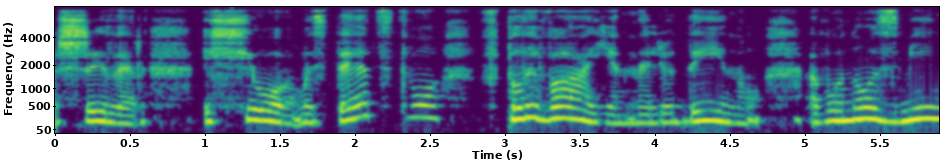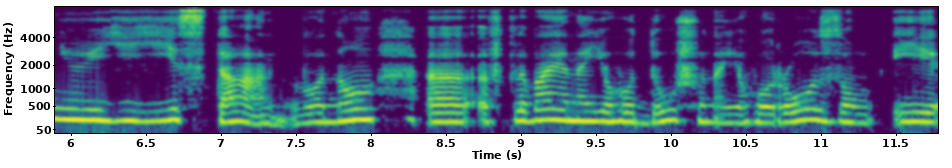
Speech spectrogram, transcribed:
Шилер, що мистецтво впливає на людину, воно змінює її стан, воно е, впливає на його душу, на його розум. І,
